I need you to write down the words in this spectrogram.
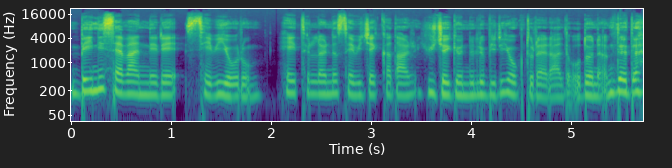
Beni sevenleri seviyorum. Haterlarını sevecek kadar yüce gönüllü biri yoktur herhalde o dönemde de.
